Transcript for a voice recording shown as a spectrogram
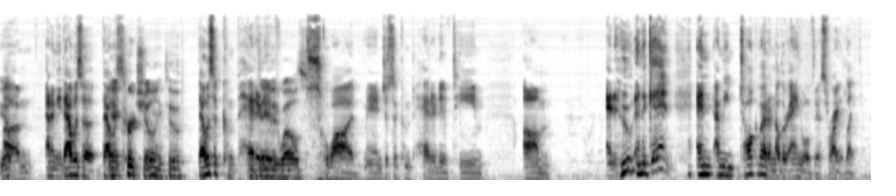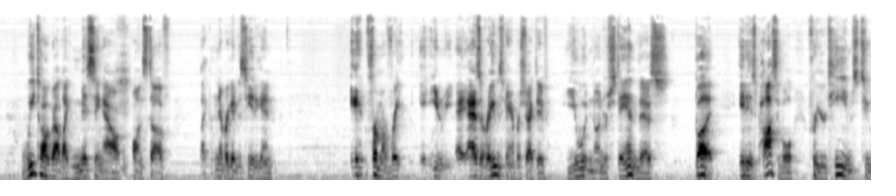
Yep. um, and I mean that was a that yeah, was Curt Schilling too. that was a competitive David Wells. squad, man. Just a competitive team. Um, and who and again, and I mean, talk about another angle of this, right? Like we talk about like missing out on stuff, like never getting to see it again. It, from a Ra- you know, as a Ravens fan perspective, you wouldn't understand this, but it is possible for your teams to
